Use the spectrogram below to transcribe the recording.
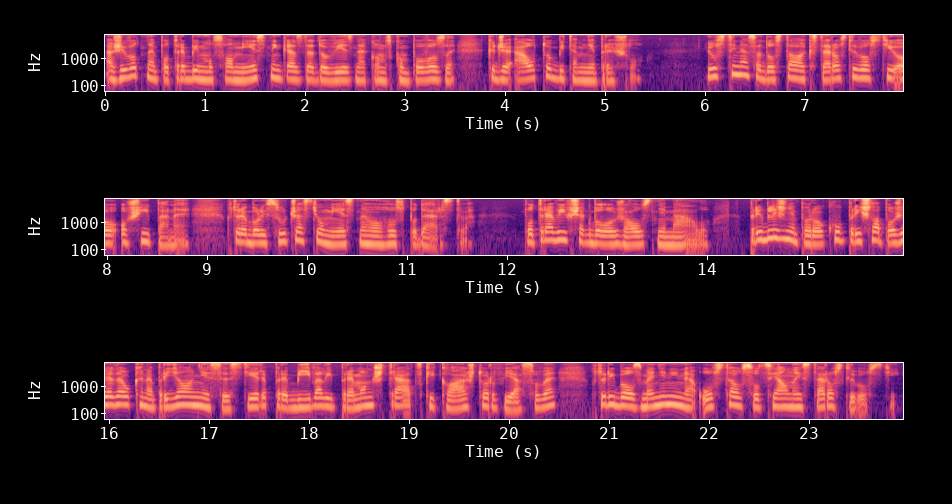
a životné potreby musel miestny gazda doviezť na konskom povoze, keďže auto by tam neprešlo. Justina sa dostala k starostlivosti o ošípané, ktoré boli súčasťou miestneho hospodárstva. Potravy však bolo žalostne málo. Približne po roku prišla požiadavka na pridelenie sestier pre bývalý premonštrátsky kláštor v Jasove, ktorý bol zmenený na Ústav sociálnej starostlivosti.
